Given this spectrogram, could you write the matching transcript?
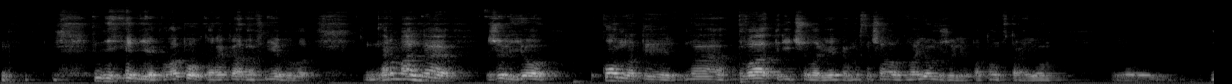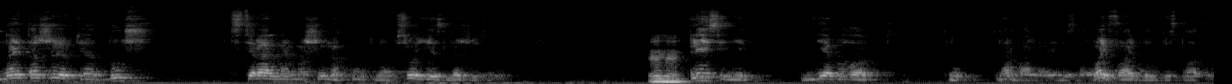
Не-не, клопов, тараканов не было. Нормальное жилье, комнаты на 2-3 человека. Мы сначала вдвоем жили, потом втроем. Э, на этаже у тебя душ, стиральная машина, кухня, все есть для жизни. Угу. Плесени не было, ну, нормально, я не знаю, Wi-Fi был бесплатный.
